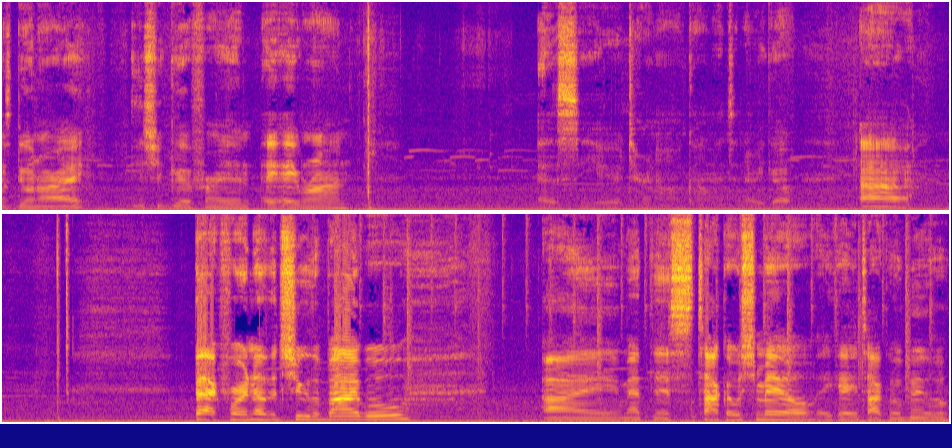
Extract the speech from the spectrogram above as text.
everyone's doing all right. It's your good friend AA Ron. Let's see here. Turn on comments, and there we go. Uh, back for another Chew the Bible. I'm at this Taco Schmel, aka Taco Bill,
